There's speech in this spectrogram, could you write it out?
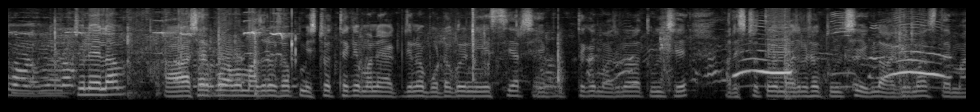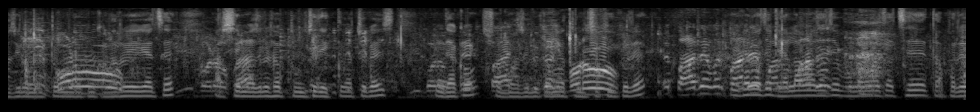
তো আমরা চলে এলাম। আসার পর আমার মাছগুলো সব স্টোর থেকে মানে একজনের বোটে করে নিয়ে এসেছি, আর সেই বোট থেকে মাছগুলো ওরা তুলছে। আর স্টোর থেকে মাছগুলো সব তুলছে, এগুলো আগের মাছ, তাই মাছগুলো অনেকটা অন্যরকম কালার হয়ে গেছে। আর সেই মাছগুলো সব তুলছে, দেখতে পাচ্ছ গাইস দেখো, সব মাছগুলোকে আমরা তুলছি কী করে? এখানে আছে ঢেলা মাছ আছে, ভোলা মাছ আছে, তারপরে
